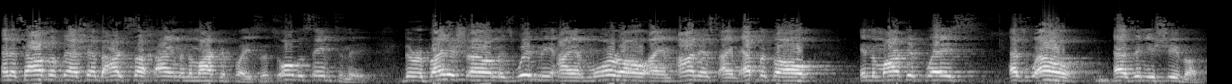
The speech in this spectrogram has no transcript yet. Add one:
and it's Halachov Hashem Ba'ar in the marketplace. It's all the same to me. The Ribbono Shel Olam is with me, I am moral, I am honest, I am ethical in the marketplace as well as in yeshiva.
